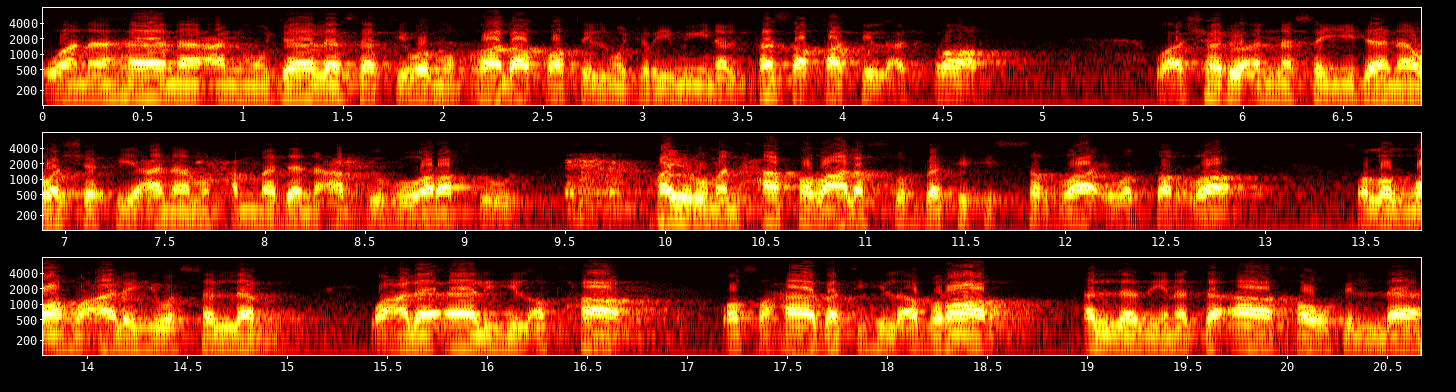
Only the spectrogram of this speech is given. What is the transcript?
ونهانا عن مجالسة ومخالطة المجرمين الفسقة الأشرار. وأشهد أن سيدنا وشفيعنا محمدا عبده ورسوله. خير من حافظ على الصحبة في السراء والضراء. صلى الله عليه وسلم. وعلى آله الأطهار. وصحابته الأبرار الذين تآخوا في الله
